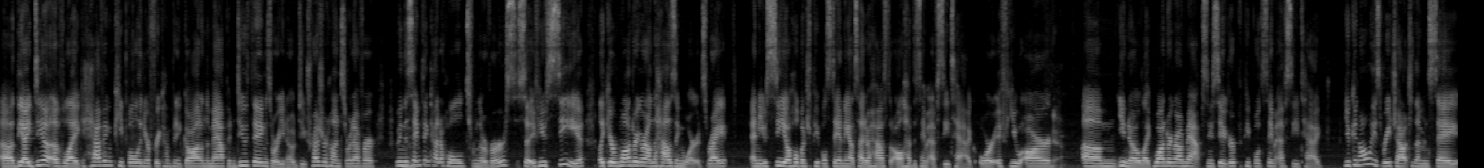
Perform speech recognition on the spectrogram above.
uh, the idea of like having people in your free company go out on the map and do things, or you know, do treasure hunts or whatever. I mean, the Mhm. same thing kind of holds from the reverse. So if you see like you're wandering around the housing wards, right? And you see a whole bunch of people standing outside of a house that all have the same FC tag, or if you are Yeah. um, you know, like wandering around maps and you see a group of people with the same FC tag, you can always reach out to them and say,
